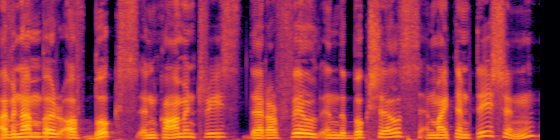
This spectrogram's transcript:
I have a number of books and commentaries that are filled in the bookshelves, and my temptation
